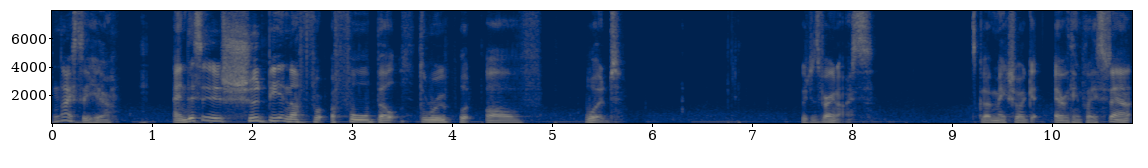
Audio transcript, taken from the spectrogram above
nicely here. And this is, should be enough for a full belt throughput of wood, which is very nice. Let's go and make sure I get everything placed down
